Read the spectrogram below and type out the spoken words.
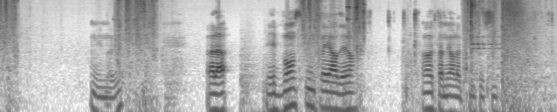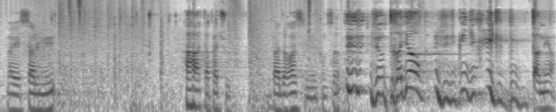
Oh, Mais il m'a vu. Voilà. Les bons skin tryharders. Oh ta mère la pute aussi. Allez, salut. Haha, t'as pas de chou. Pas de race, les mecs comme ça. Je tryhard Ta mère.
